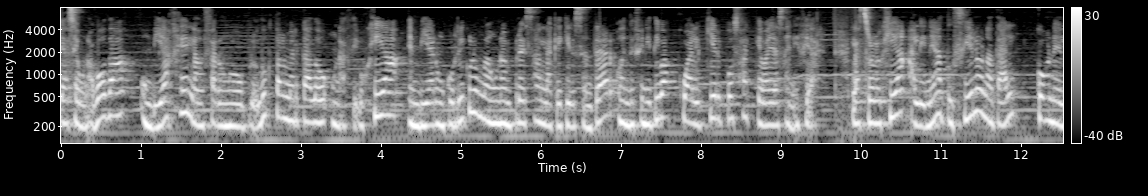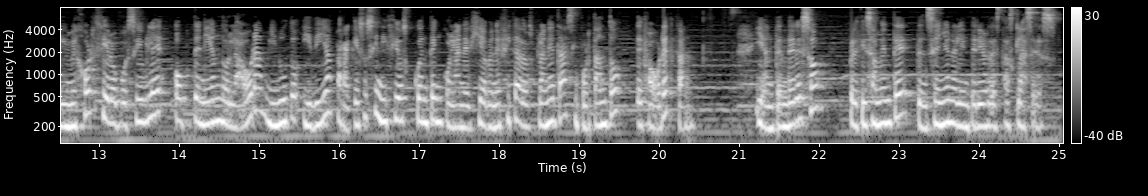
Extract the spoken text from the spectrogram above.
Ya sea una boda, un viaje, lanzar un nuevo producto al mercado, una cirugía, enviar un currículum a una empresa en la que quieres entrar o en definitiva cualquier cosa que vayas a iniciar. La astrología alinea tu cielo natal con el mejor cielo posible, obteniendo la hora, minuto y día para que esos inicios cuenten con la energía benéfica de los planetas y por tanto te favorezcan. Y a entender eso, precisamente te enseño en el interior de estas clases.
